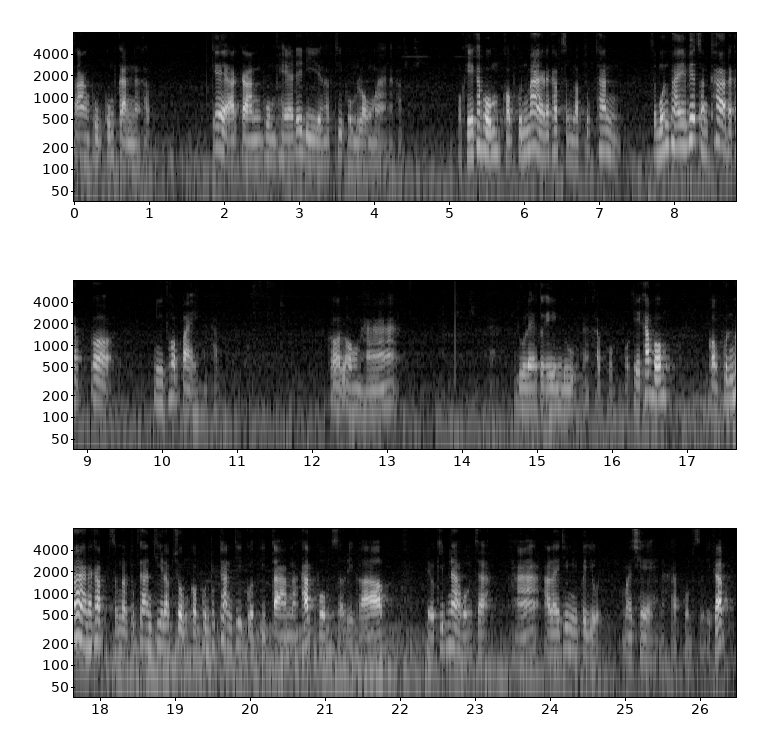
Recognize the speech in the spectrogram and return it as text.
สร้างภูมิคุ้มกันนะครับ แก้อาการภูมิแพ้ได้ดีนะครับ ที่ผมลองมานะครับ โอเคครับผมขอบคุณมากนะครับสำหรับทุกท่าน สมุนไพรเพชรสังฆาตนะครับ ก็มีทั่วไปนะครับ ก็ลองหาดูแลตัวเองดูนะครับผม โอเคครับผม ขอบคุณมากนะครับสำหรับทุกท่านที่รับชมขอบคุณทุกท่านที่กดติดตามนะครับ ผมสวัสดีครับ เดี๋ยวคลิปหน้าผมจะหาอะไรที่มีประโยชน์มาแชร์นะครับ ผมสวัสดีครับ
